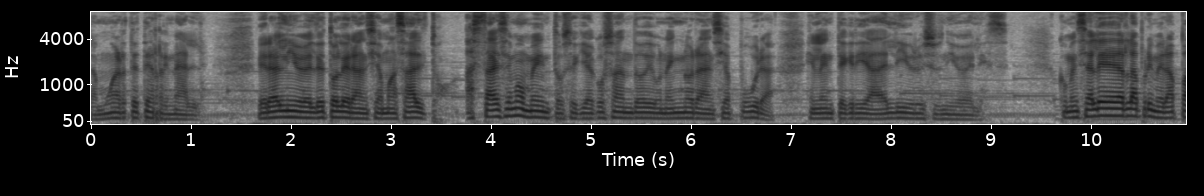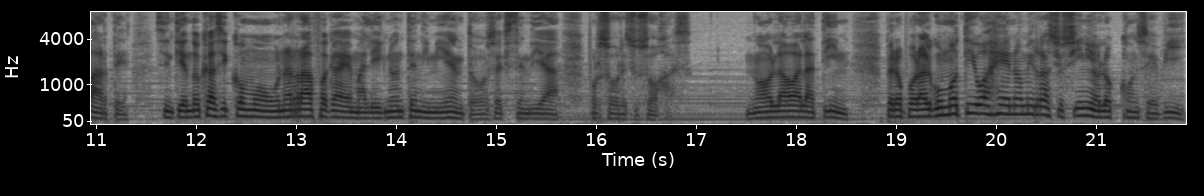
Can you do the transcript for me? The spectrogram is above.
la muerte terrenal. Era el nivel de tolerancia más alto. Hasta ese momento seguía gozando de una ignorancia pura en la integridad del libro y sus niveles. Comencé a leer la primera parte, sintiendo casi como una ráfaga de maligno entendimiento se extendía por sobre sus hojas. No hablaba latín, pero por algún motivo ajeno a mi raciocinio lo concebí,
